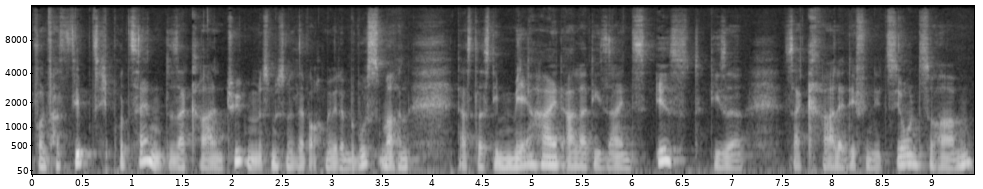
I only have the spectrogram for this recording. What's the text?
von fast 70 Prozent sakralen Typen, das müssen wir uns einfach auch mal wieder bewusst machen, dass das die Mehrheit aller Designs ist, diese sakrale Definition zu haben,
